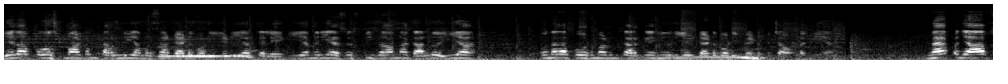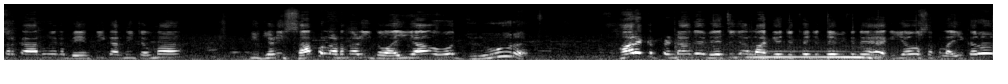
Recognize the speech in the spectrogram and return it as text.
ਜਿਹਦਾ ਪੋਸਟਮਾਰਟਮ ਕਰਨ ਲਈ ਅੰਮ੍ਰਿਤਸਰ ਡੈੱਡ ਬੋਡੀ ਜਿਹੜੀ ਆ ਚਲੇ ਗਈ ਆ। ਮੇਰੀ ਐਸਐਸਪੀ ਸਾਹਿਬ ਨਾਲ ਗੱਲ ਹੋਈ ਆ। ਉਹਨਾਂ ਦਾ ਪੋਸਟਮਾਰਟਮ ਕਰਕੇ ਅਸੀਂ ਉਹਦੀ ਜਿਹੜੀ ਡੈੱਡ ਬੋਡੀ ਪਿੰਡ ਪਹੁੰਚਾਉਣ ਲੱਗੇ ਆ। ਮੈਂ ਪੰਜਾਬ ਸਰਕਾਰ ਨੂੰ ਇੱਕ ਬੇਨਤੀ ਕਰਨੀ ਚਾਹੁੰਦਾ ਕਿ ਜਿਹੜੀ ਸੱਪ ਲੜਨ ਵਾਲੀ ਦਵਾਈ ਆ, ਉਹ ਜ਼ਰੂਰ ਹਰ ਇੱਕ ਪਿੰਡਾਂ ਦੇ ਵਿੱਚ ਜਾਂ ਲਾਗੇ ਜਿੱਥੇ ਜਿੱਥੇ ਵੀ ਕਿਤੇ ਹੈਗੀ ਆ, ਉਹ ਸਪਲਾਈ ਕਰੋ।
